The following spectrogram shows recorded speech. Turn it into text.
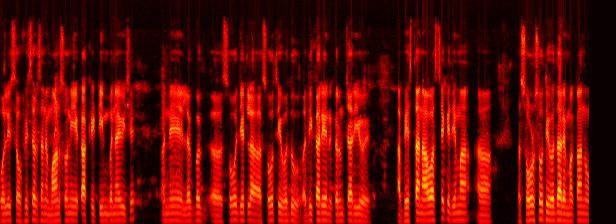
પોલીસ ઓફિસર્સ અને માણસોની એક આખી ટીમ બનાવી છે અને લગભગ સો જેટલા, સોથી વધુ અધિકારી અને કર્મચારીઓએ આ ભેસ્તાન આવાસ છે કે જેમાં સોળસોથી વધારે મકાનો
